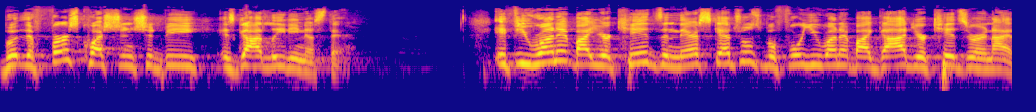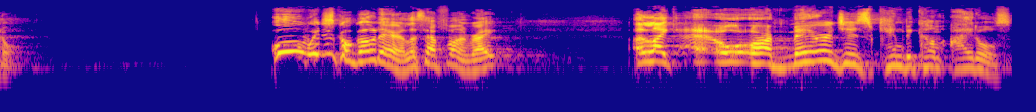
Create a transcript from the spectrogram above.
but the first question should be: Is God leading us there? If you run it by your kids and their schedules before you run it by God, your kids are an idol. Oh, we're just gonna go there. Let's have fun, right? Uh, like, uh, or our marriages can become idols.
